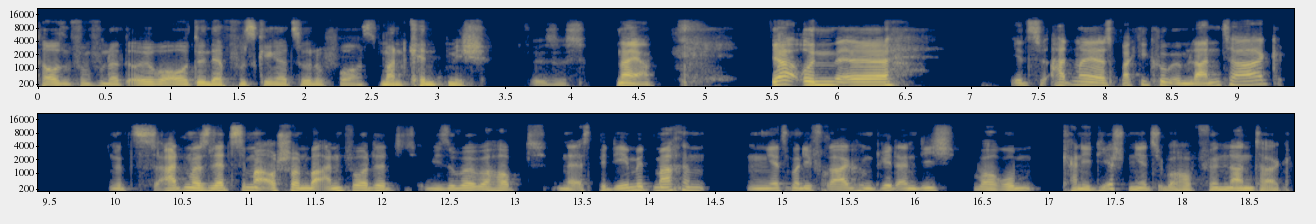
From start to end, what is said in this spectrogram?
1500 Euro Auto in der Fußgängerzone vor. Man kennt mich. So ist es. Naja. Ja, und äh, jetzt hatten wir ja das Praktikum im Landtag. Jetzt hatten wir das letzte Mal auch schon beantwortet, wieso wir überhaupt in der SPD mitmachen. Und jetzt mal die Frage konkret an dich: Warum kandidierst du denn jetzt überhaupt für den Landtag?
